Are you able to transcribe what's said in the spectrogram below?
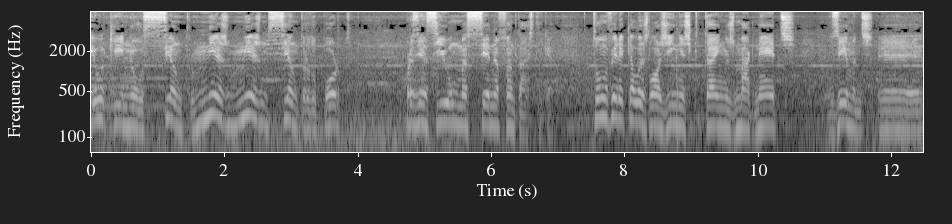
Eu aqui no centro, mesmo, mesmo centro do Porto, presencio uma cena fantástica. Estão a ver aquelas lojinhas que têm os magnetes, os ímãs eh,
